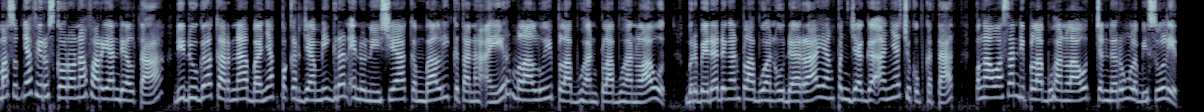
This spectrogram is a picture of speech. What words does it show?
Masuknya virus corona varian Delta diduga karena banyak pekerja migran Indonesia kembali ke tanah air melalui pelabuhan-pelabuhan laut. Berbeda dengan pelabuhan udara yang penjagaannya cukup ketat, pengawasan di pelabuhan laut cenderung lebih sulit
